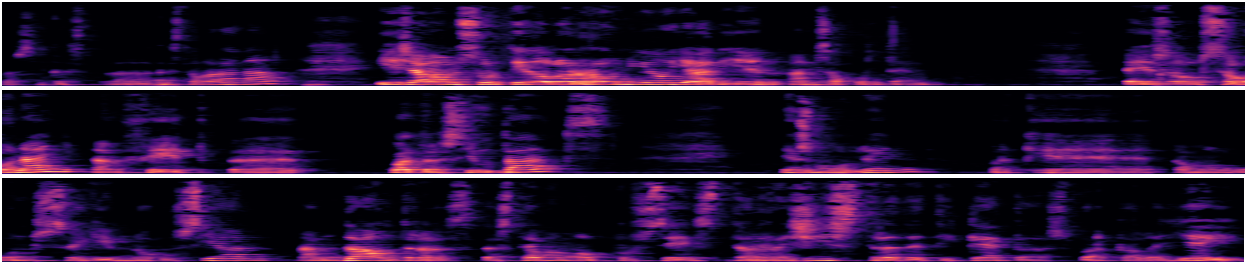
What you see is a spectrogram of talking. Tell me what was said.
va ser aquesta, aquesta vegada, i ja vam sortir de la reunió ja dient ens apuntem. És el segon any, han fet eh, quatre ciutats, és molt lent, perquè amb alguns seguim negociant, amb d'altres estem en el procés de registre d'etiquetes, perquè la llei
